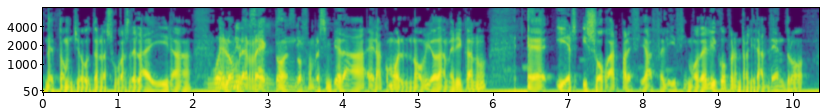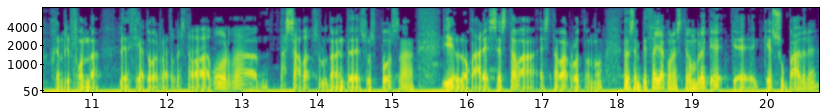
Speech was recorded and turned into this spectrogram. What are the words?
de Tom Joad en Las Uvas de la Ira, bueno, el hombre universal, recto en sí. Doce Hombres sin Piedad, era como el novio de América, ¿no? Eh, y, es, y su hogar parecía feliz y modélico, pero en realidad dentro Henry Fonda le decía todo el rato que estaba gorda, pasaba absolutamente de su esposa y el hogar ese estaba, estaba roto, ¿no? Entonces empieza ya con este hombre que, que, que, es su padre,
